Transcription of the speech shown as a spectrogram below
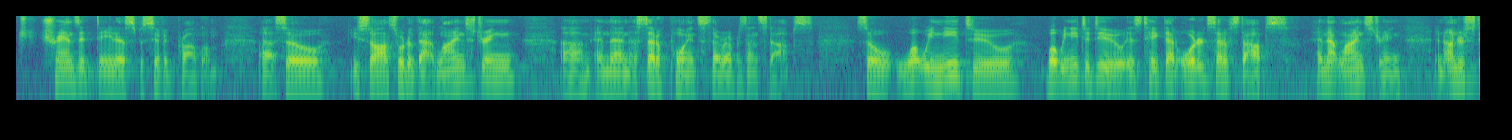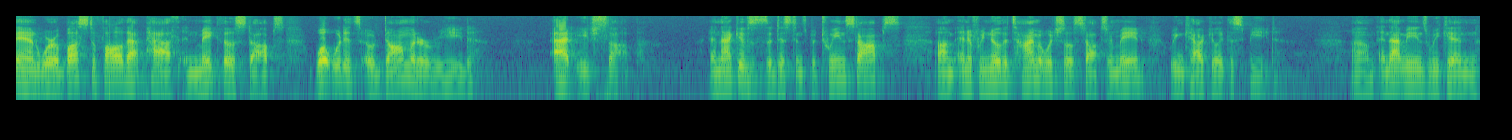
tr transit data specific problem. Uh, so you saw sort of that line string um, and then a set of points that represent stops. So what we need to what we need to do is take that ordered set of stops and that line string and understand were a bus to follow that path and make those stops, what would its odometer read at each stop? And that gives us the distance between stops. Um, and if we know the time at which those stops are made, we can calculate the speed. Um, and that means we can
